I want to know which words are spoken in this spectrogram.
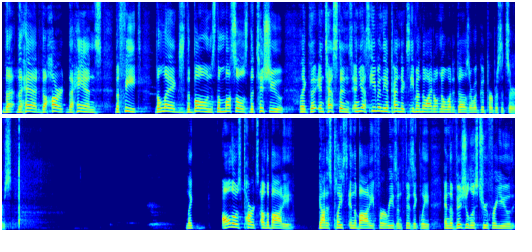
the, the head, the heart, the hands, the feet, the legs, the bones, the muscles, the tissue, like the intestines, and yes, even the appendix, even though I don't know what it does or what good purpose it serves. Like all those parts of the body, God has placed in the body for a reason physically, and the visual is true for you.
